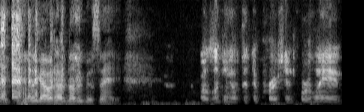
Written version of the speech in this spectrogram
like, like, I would have nothing to say. I was looking up the depression for land,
